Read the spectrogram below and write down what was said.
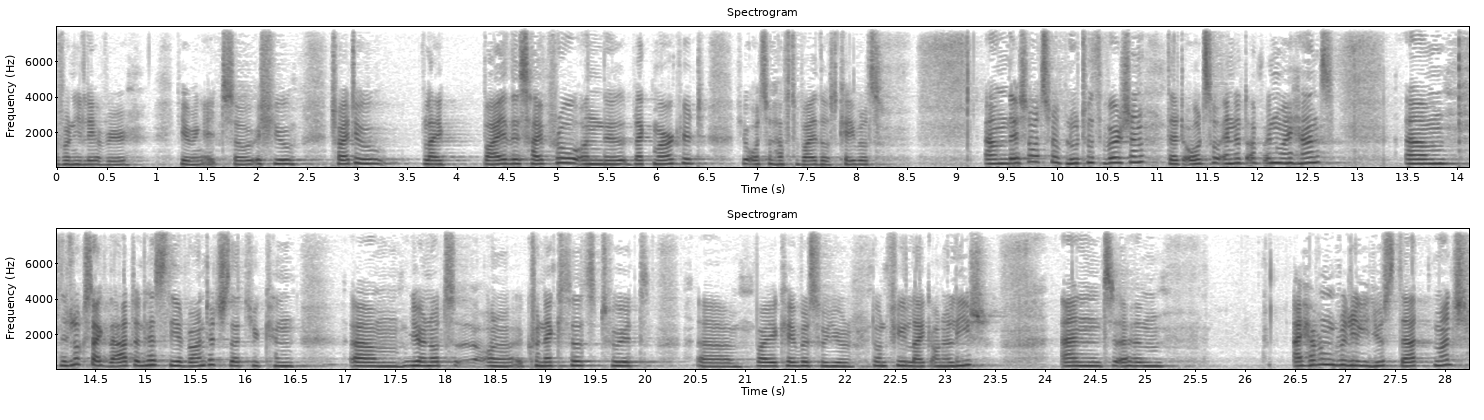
for nearly every hearing aid. So if you try to like buy this HI-PRO on the black market, you also have to buy those cables. Um, there's also a Bluetooth version that also ended up in my hands. Um, it looks like that and has the advantage that you can, um, you're not uh, connected to it uh, by a cable, so you don't feel like on a leash. And um, I haven't really used that much,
